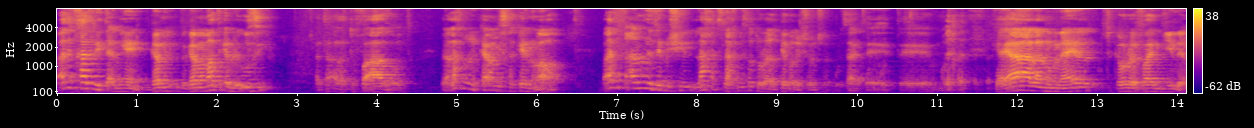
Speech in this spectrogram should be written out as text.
ואז התחלתי להתעניין, גם- וגם אמרתי גם לעוזי על התופעה הזאת. והלכנו עם כמה משחקי נוער, ואז הפעלנו איזה בשביל לחץ להכניס אותו להרכב הראשון של הקבוצה, את, את, אה, מרדכי. כי היה לנו מנהל שקראו לו אפרים גילר.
